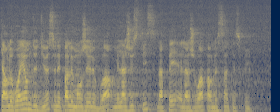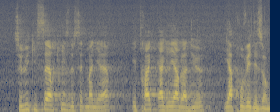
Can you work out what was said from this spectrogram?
Car le royaume de Dieu, ce n'est pas le manger et le boire, mais la justice, la paix et la joie par le Saint-Esprit. Celui qui sert Christ de cette manière est agréable à Dieu et approuvé des hommes.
